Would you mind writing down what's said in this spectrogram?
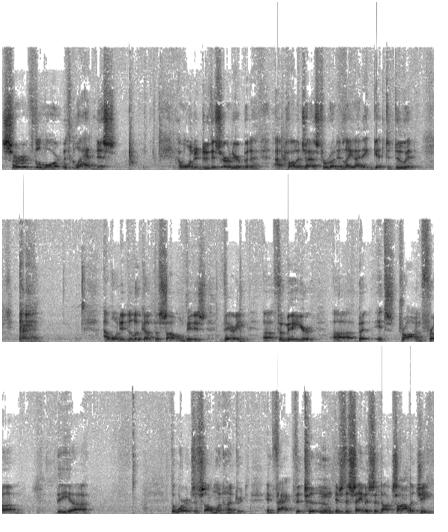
serve the Lord with gladness. I wanted to do this earlier, but uh, I apologize for running late. I didn't get to do it. I wanted to look up a song that is very uh, familiar, uh, but it's drawn from the uh, the words of Psalm 100. In fact, the tune is the same as the doxology,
